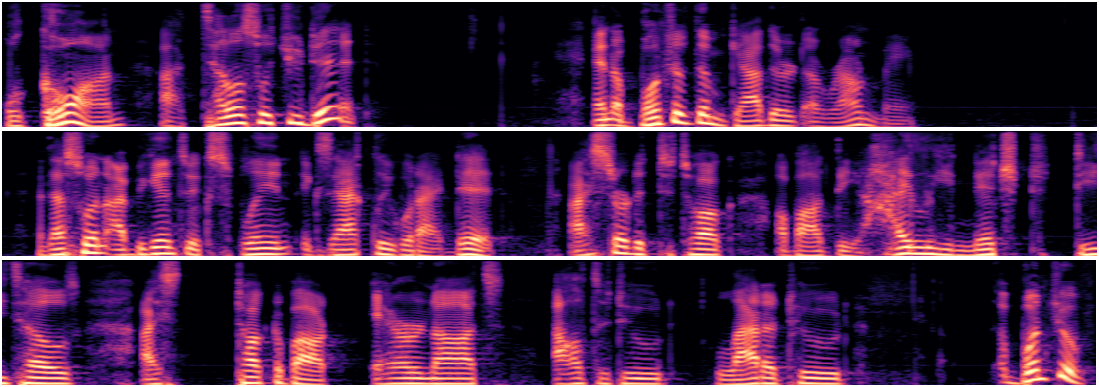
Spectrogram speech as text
Well, go on, uh, tell us what you did. And a bunch of them gathered around me. And that's when I began to explain exactly what I did. I started to talk about the highly niched details. I talked about aeronauts, altitude, latitude, a bunch of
